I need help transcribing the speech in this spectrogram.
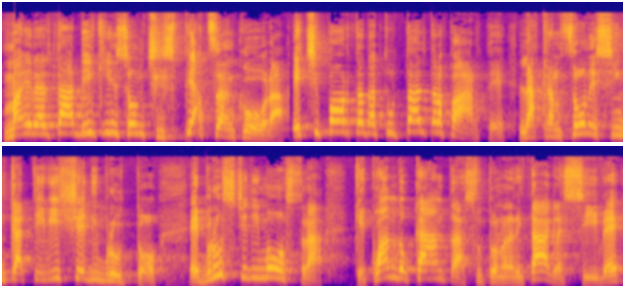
ma in realtà Dickinson ci spiazza ancora e ci porta da tutt'altra parte. La canzone si incattivisce di brutto e Bruce ci dimostra che quando canta su tonalità aggressive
